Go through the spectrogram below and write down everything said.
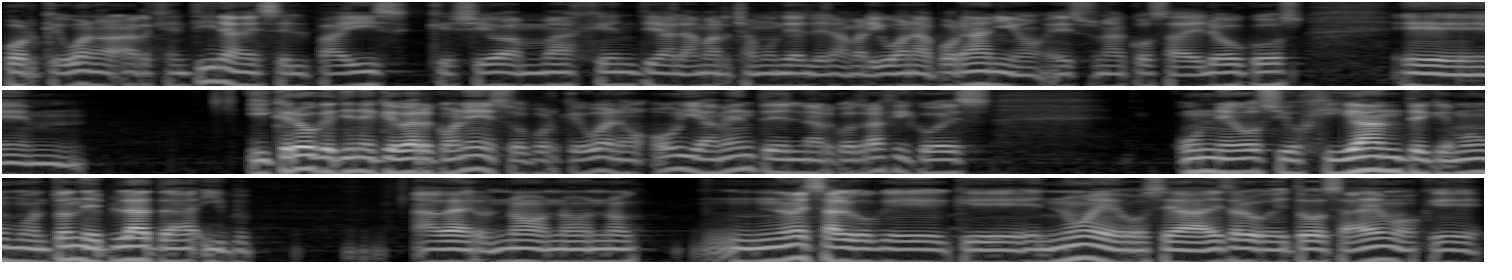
porque bueno, Argentina es el país que lleva más gente a la Marcha Mundial de la Marihuana por año, es una cosa de locos. Em, y creo que tiene que ver con eso, porque bueno, obviamente el narcotráfico es un negocio gigante que mueve un montón de plata y, a ver, no, no, no, no es algo que, que nuevo, o sea, es algo que todos sabemos que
